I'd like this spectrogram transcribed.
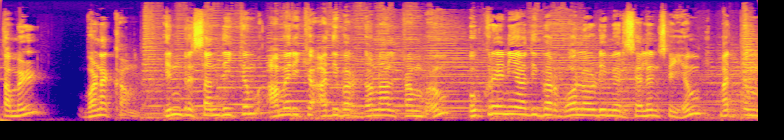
தமிழ் வணக்கம். இன்று சந்திக்கும் அமெரிக்க அதிபர் டொனால்ட் ட்ரம்பும் உக்ரைனிய அதிபர் வோலோடிமிர் செலன்சியும் மற்றும்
